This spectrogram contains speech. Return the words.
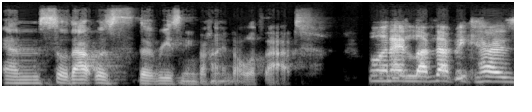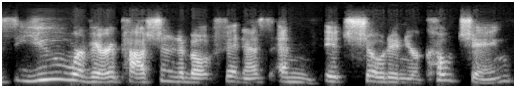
And so that was the reasoning behind all of that. Well, and I love that because you were very passionate about fitness and it showed in your coaching.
